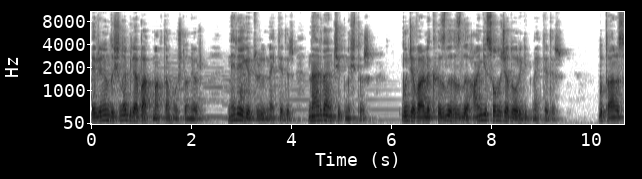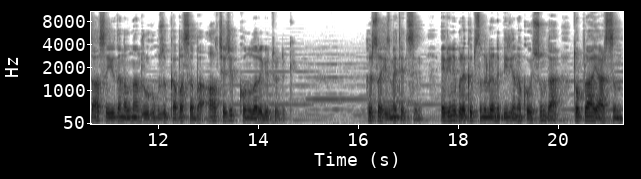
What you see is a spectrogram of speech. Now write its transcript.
Evrenin dışına bile bakmaktan hoşlanıyor. Nereye götürülmektedir? Nereden çıkmıştır? Bunca varlık hızlı hızlı hangi sonuca doğru gitmektedir?'' Bu tanrısal seyirden alınan ruhumuzu kaba saba, alçacık konulara götürdük. Hırsa hizmet etsin, evreni bırakıp sınırlarını bir yana koysun da toprağa yarsın,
